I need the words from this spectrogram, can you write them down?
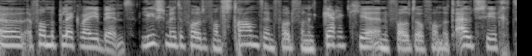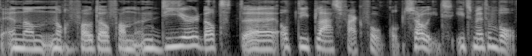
uh, van de plek waar je bent. Liefst met een foto van het strand en een foto van een kerkje... en een foto van het uitzicht en dan nog een foto van een dier... dat uh, op die plaats vaak voorkomt. Zoiets. Iets met een wolf.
